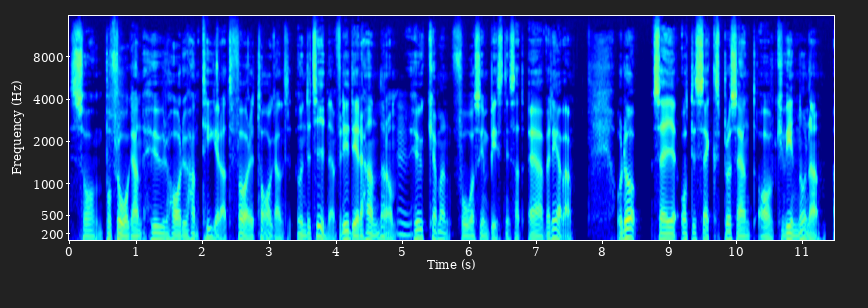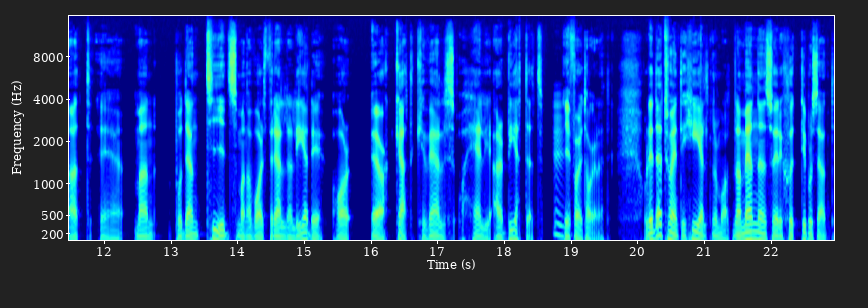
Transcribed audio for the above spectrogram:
som på frågan hur har du hanterat företagandet under tiden? För det är det det handlar om. Mm. Hur kan man få sin business att överleva? Och då säger 86% av kvinnorna att eh, man på den tid som man har varit föräldraledig har ökat kvälls och helgarbetet Mm. i företagandet. Och det där tror jag inte är helt normalt. Bland männen så är det 70%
